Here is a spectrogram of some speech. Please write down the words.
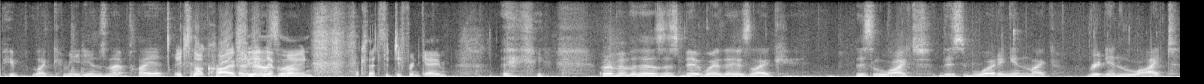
people like comedians and that play it. It's not Cry Fear. Never like- mind. That's a different game. but I remember there was this bit where there's like this light, this wording in like written in light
